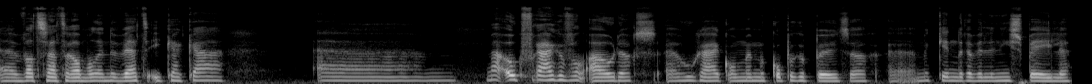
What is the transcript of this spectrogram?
Uh, wat staat er allemaal in de wet, IKK? Ehm, maar ook vragen van ouders. Hoe ga ik om met mijn koppige peuter? Eh, mijn kinderen willen niet spelen.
